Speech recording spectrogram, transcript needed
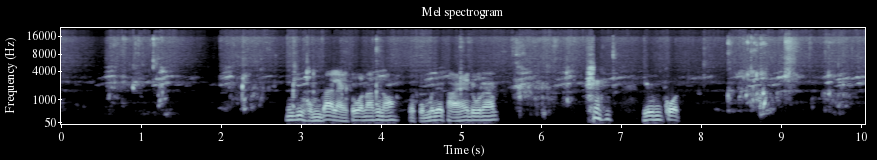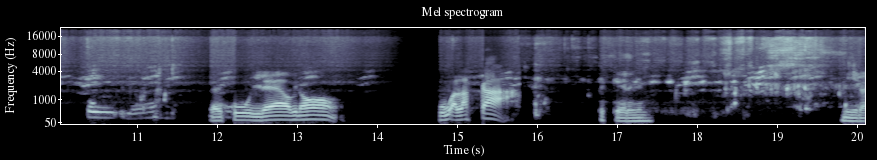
เมื่อกี้ผมได้หลายตัวนะพี่น้อง แต่ผมไม่ได้ถ่ายให้ดูนะครับ ลืมกด ปูเยอะได้ปูอีกแล้วพี่น้อง ปูอลาสก้าเก๋ๆเลยนี่มีอะไร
